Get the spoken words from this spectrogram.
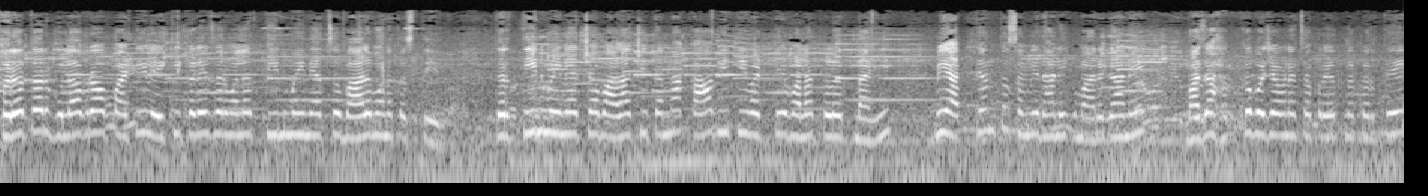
खरं तर गुलाबराव पाटील एकीकडे जर मला तीन महिन्याचं बाळ म्हणत असतील तर तीन महिन्याच्या बाळाची त्यांना का भीती वाटते मला कळत नाही. मी अत्यंत संविधानिक मार्गाने माझा हक्क बजावण्याचा प्रयत्न करते.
